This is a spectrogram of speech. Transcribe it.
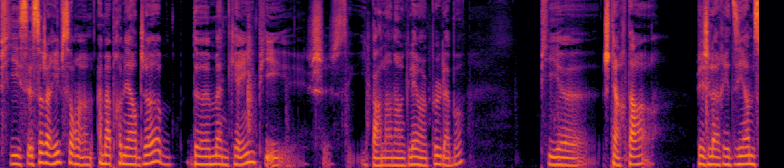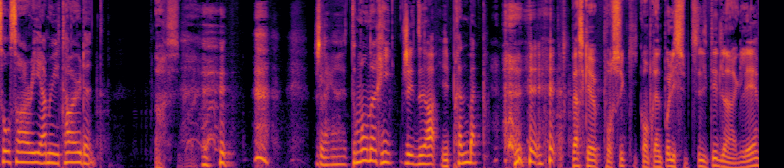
puis c'est ça, j'arrive à ma première job de mannequin, puis je, je- ils parlent en anglais un peu là-bas. Puis euh, j'étais en retard. Puis je leur ai dit, I'm so sorry, I'm retarded. Ah, c'est vrai. Je leur- tout le monde a ri. J'ai dit, ah, ils prennent bien. Parce que pour ceux qui comprennent pas les subtilités de l'anglais,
